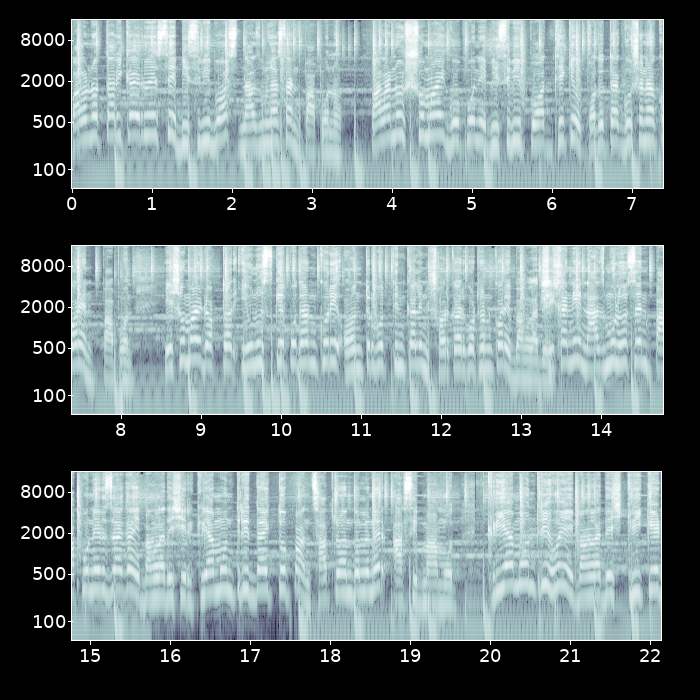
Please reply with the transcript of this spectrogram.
পালানোর তালিকায় রয়েছে বিসিবি বস নাজমুল হাসান পাপনও। পালানোর সময় গোপনে বিসিবি পদ থেকেও পদত্যাগ ঘোষণা করেন পাপন। এ সময় ডক্টর ইউনুসকে প্রধান করে অন্তর্বর্তীকালীন সরকার গঠন করে বাংলাদেশ। সেখানে নাজমুল হোসেন পাপনের জায়গায় বাংলাদেশের ক্রীড়ামন্ত্রীর দায়িত্ব পান ছাত্র আন্দোলনের আসিফ মাহমুদ। ক্রীড়ামন্ত্রী হয়ে বাংলাদেশ ক্রিকেট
